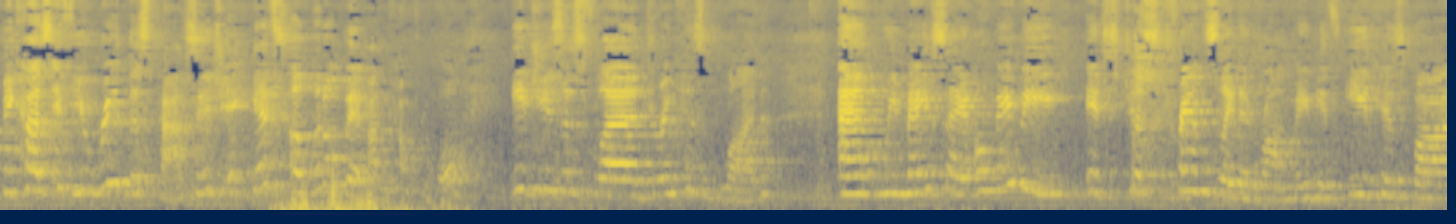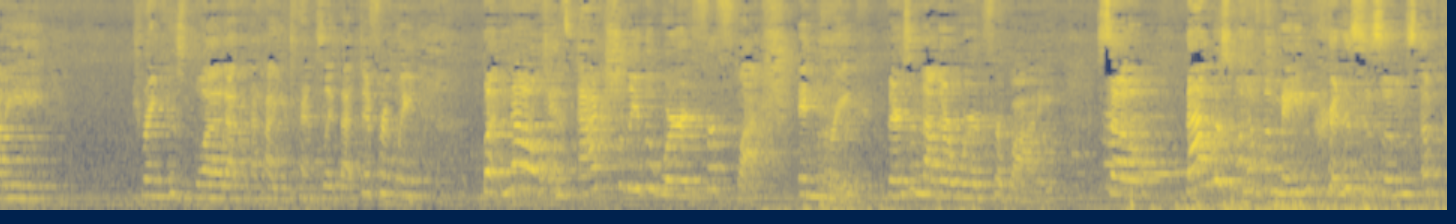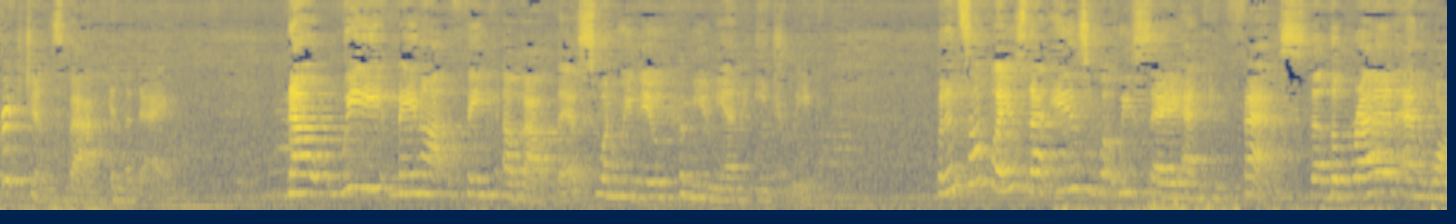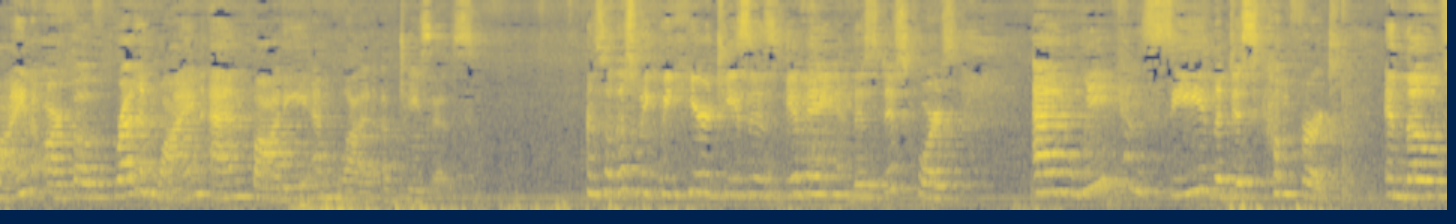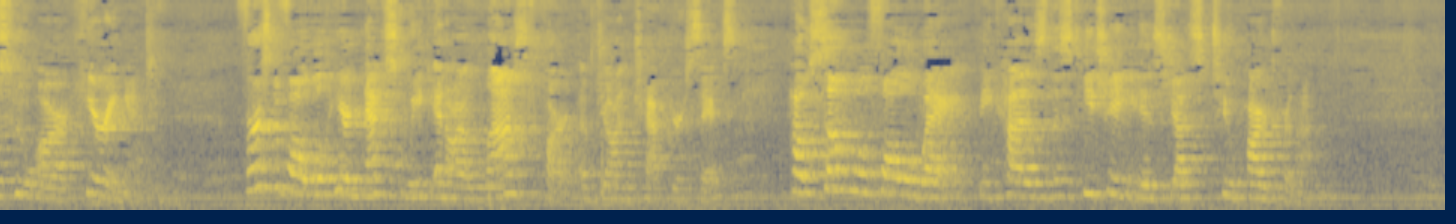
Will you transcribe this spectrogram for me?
Because if you read this passage, it gets a little bit uncomfortable. Eat Jesus' blood, drink his blood. And we may say, oh, maybe it's just translated wrong. Maybe it's eat his body, drink his blood. I don't know how you translate that differently. But no, it's actually the word for flesh in Greek. There's another word for body. So that was one of the main criticisms of Christians back in the day. Now, we may not think about this when we do communion each week, but in some ways that is what we say and confess, that the bread and wine are both bread and wine and body and blood of Jesus. And so this week we hear Jesus giving this discourse, and we can see the discomfort in those who are hearing it. First of all, we'll hear next week in our last part of John chapter 6 how some will fall away because this teaching is just too hard for them.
